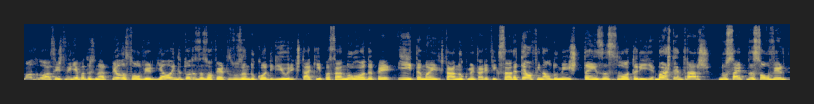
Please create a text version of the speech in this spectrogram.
Malta do Aço, este vídeo é patrocinado pela Sol Verde e além de todas as ofertas usando o código Yuri que está aqui a passar no rodapé e também está no comentário fixado, até ao final do mês tens a slotaria. Basta entrares no site da Sol Verde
